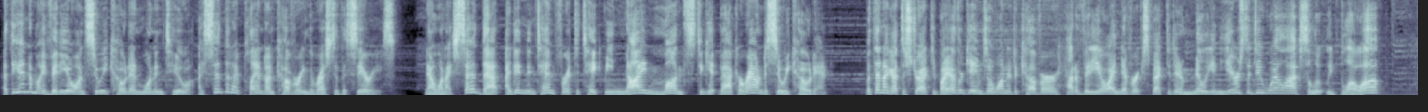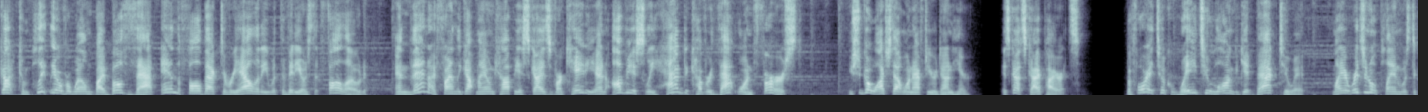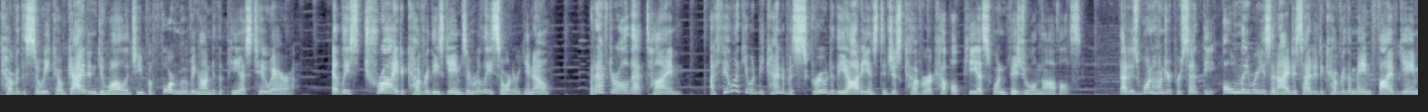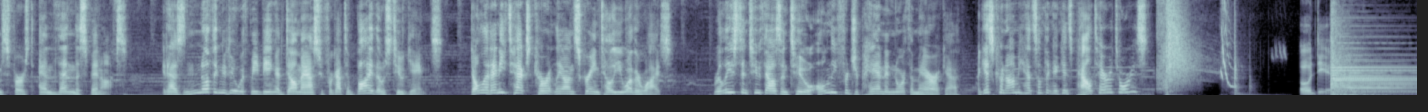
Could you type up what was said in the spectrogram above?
At the end of my video on Sui Suikoden 1 and 2, I said that I planned on covering the rest of the series. Now when I said that, I didn't intend for it to take me 9 months to get back around to Sui Suikoden. But then I got distracted by other games I wanted to cover, had a video I never expected in a million years to do well absolutely blow up, got completely overwhelmed by both that and the fallback to reality with the videos that followed, and then I finally got my own copy of Skies of Arcadia and obviously had to cover that one first. You should go watch that one after you're done here. It's got Sky Pirates. Before I took way too long to get back to it, my original plan was to cover the Suiko Gaiden duology before moving on to the PS2 era. At least try to cover these games in release order, you know? But after all that time, I feel like it would be kind of a screw to the audience to just cover a couple PS1 visual novels. That is 100% the only reason I decided to cover the main five games first and then the spin offs. It has nothing to do with me being a dumbass who forgot to buy those two games. Don't let any text currently on screen tell you otherwise. Released in 2002 only for Japan and North America, I guess Konami had something against PAL territories? Oh dear.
